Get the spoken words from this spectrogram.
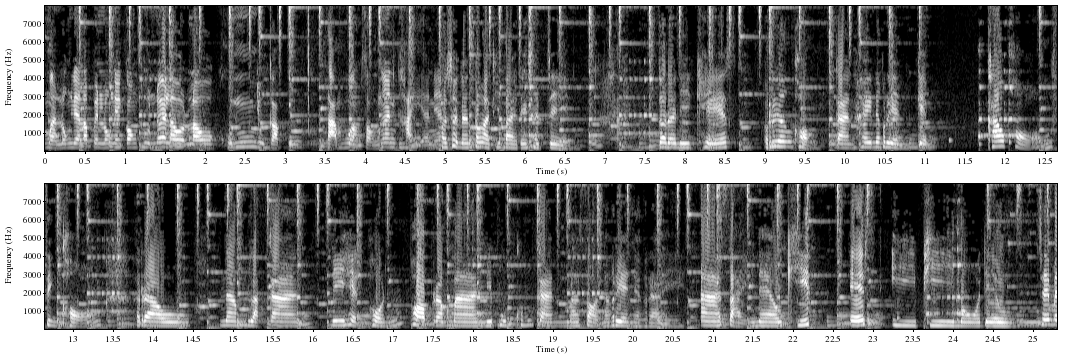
เหมือนโรงเรียนเราเป็นโรงเรียนกองทุนด้วยเราเราคุ้นอยู่กับสามห่วงสองเงื่อนไขอันเนี้ยเพราะฉะนั้นต้องอธิบายได้ชัดเจน กรณีเคสเรื่องของการให้นักเรียนเก็บข้าวของสิ่งของเรานำหลักการมีเหตุผลพอประมาณมีภูมิคุ้มกันมาสอนนักเรียนอย่างไร อาศัยแนวคิด SEP model ใช่ไหม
